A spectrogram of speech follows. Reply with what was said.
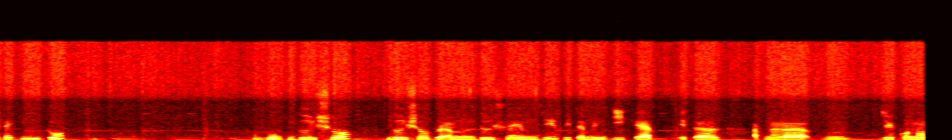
এটা কিন্তু দুইশো দুইশো গ্রাম, দুইশো এমজি ভিটামিন ই ক্যাপ। এটার আপনারা যে কোনো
